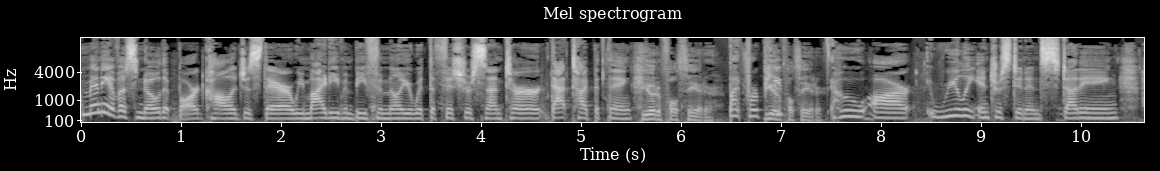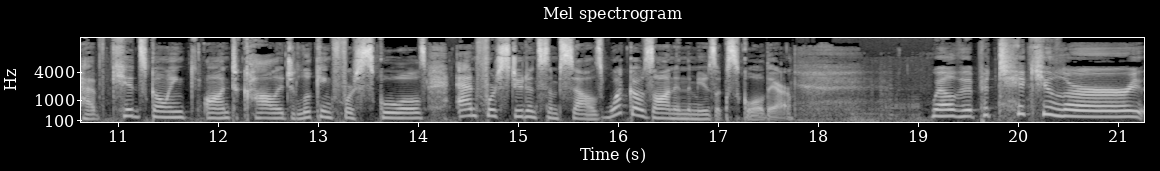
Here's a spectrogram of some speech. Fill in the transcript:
many of us know that Bard College is there. We might even be familiar with the Fisher Center, that type of thing. Beautiful theater. But for beautiful people theater. who are really interested in studying, have kids going on to college, looking for schools, and for students themselves, what goes on in the music school there? Well, the particular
